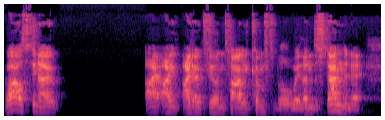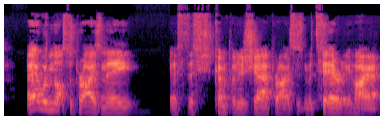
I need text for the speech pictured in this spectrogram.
whilst, you know, I, I, I don't feel entirely comfortable with understanding it, it would not surprise me if this company's share price is materially higher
